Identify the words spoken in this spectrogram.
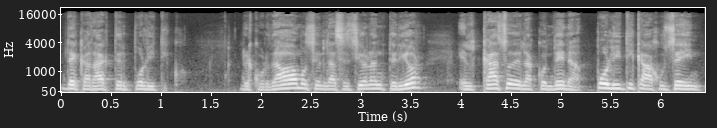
de carácter político. Recordábamos en la sesión anterior el caso de la condena política a Hussein,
